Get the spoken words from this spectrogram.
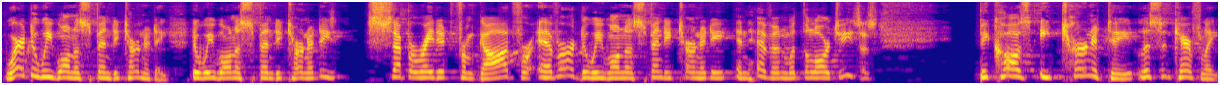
Where do we want to spend eternity? Do we want to spend eternity separated from God forever? do we want to spend eternity in heaven with the Lord Jesus? Because eternity, listen carefully,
